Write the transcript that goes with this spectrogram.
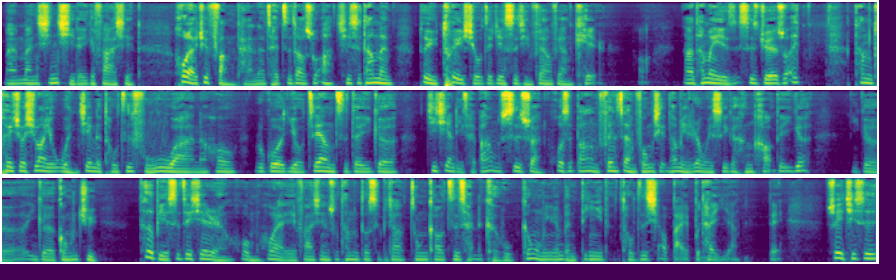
蛮蛮新奇的一个发现。后来去访谈了，才知道说啊，其实他们对于退休这件事情非常非常 care 啊。那他们也是觉得说，诶，他们退休希望有稳健的投资服务啊。然后如果有这样子的一个机器人理财帮他们试算，或是帮他们分散风险，他们也认为是一个很好的一个一个一个工具。特别是这些人，我们后来也发现说，他们都是比较中高资产的客户，跟我们原本定义的投资小白不太一样。对，所以其实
